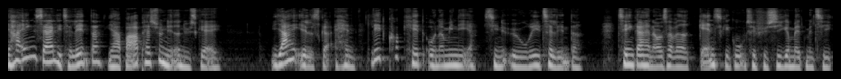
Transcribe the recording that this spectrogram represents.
Jeg har ingen særlige talenter, jeg er bare passioneret nysgerrig. Jeg elsker, at han lidt koket underminerer sine øvrige talenter. Tænker han også har været ganske god til fysik og matematik.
